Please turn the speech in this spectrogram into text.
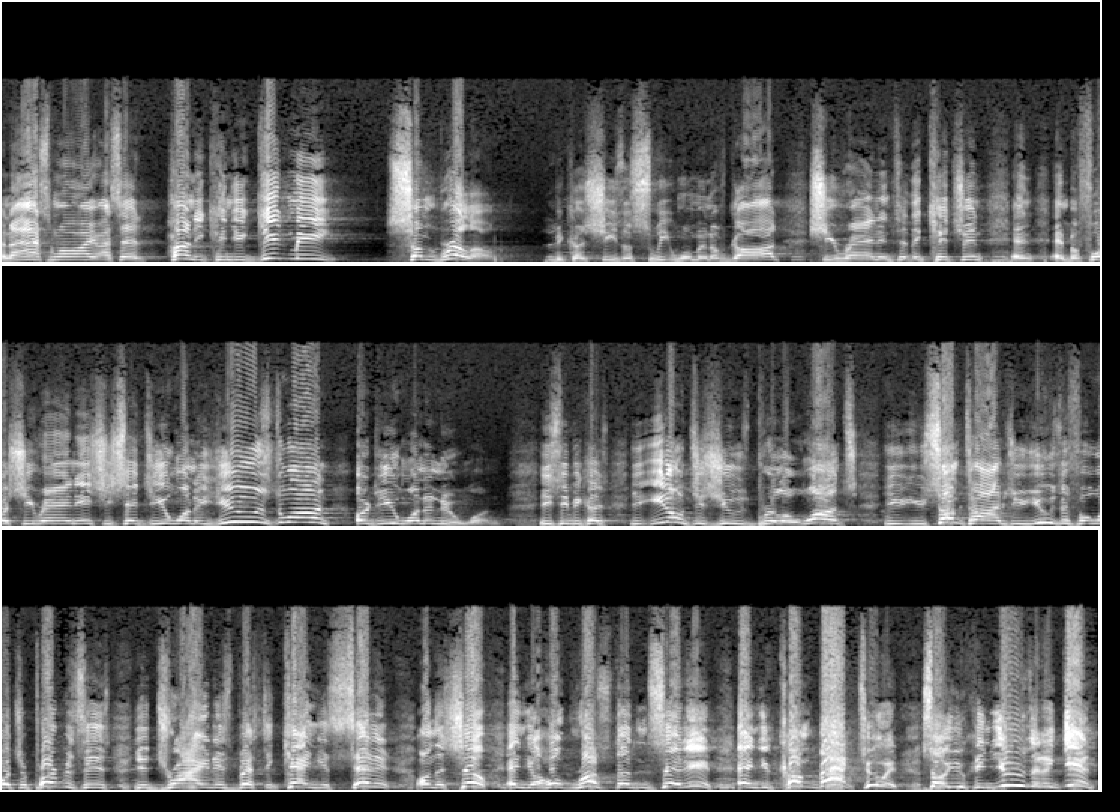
And I asked my wife, I said, honey, can you get me some Brillo? Because she's a sweet woman of God, she ran into the kitchen. And, and before she ran in, she said, Do you want a used one or do you want a new one? You see, because you, you don't just use Brillo once, you, you sometimes you use it for what your purpose is. You dry it as best you can, you set it on the shelf, and you hope rust doesn't set in, and you come back to it so you can use it again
